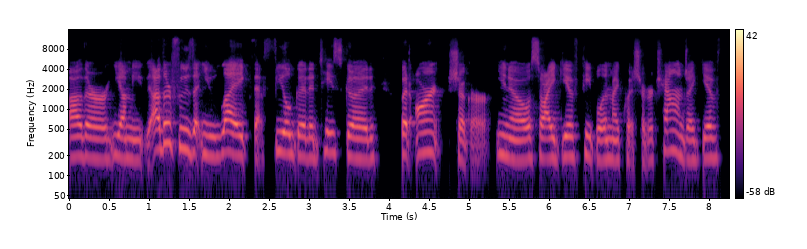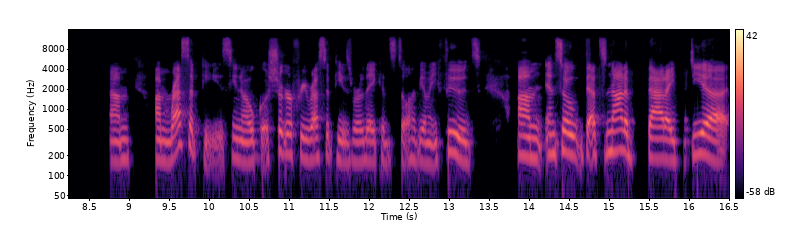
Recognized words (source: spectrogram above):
other yummy other foods that you like that feel good and taste good but aren't sugar you know? So i give people in my quit sugar challenge i give them um, recipes you know sugar free recipes where they can still have yummy foods. Um, and so that's not a bad idea.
